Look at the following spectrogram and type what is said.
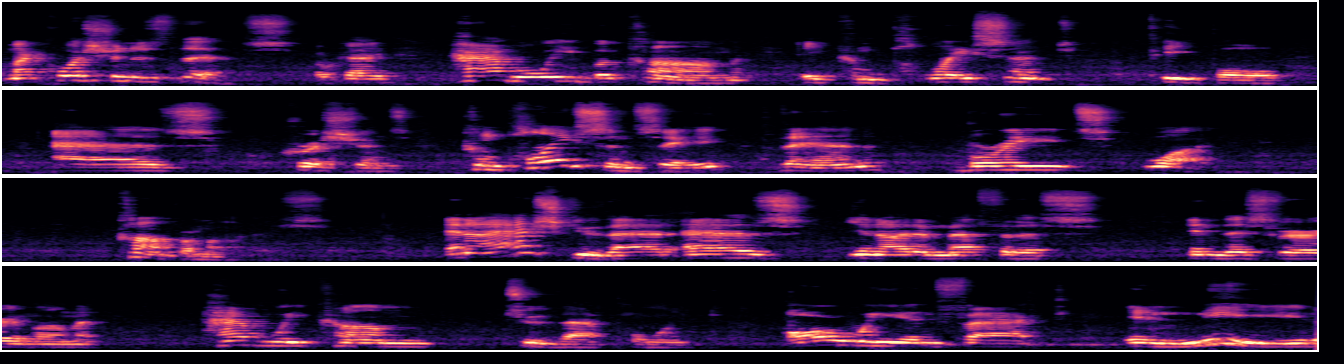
my question is this, okay? Have we become a complacent people as Christians? Complacency then breeds what? Compromise. And I ask you that as United Methodists in this very moment. Have we come to that point? Are we, in fact, in need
